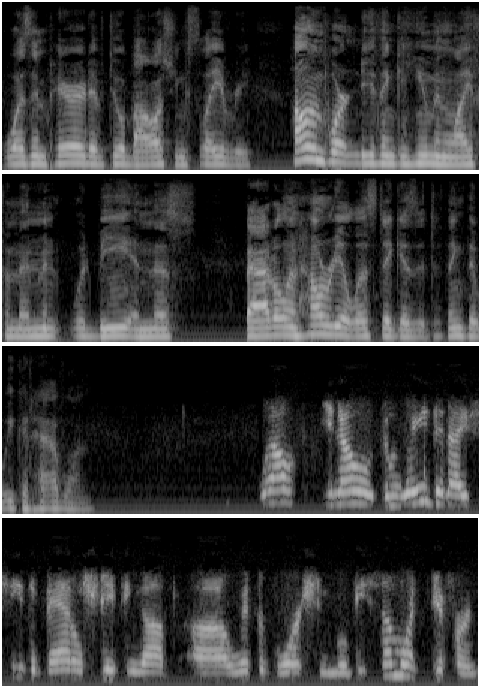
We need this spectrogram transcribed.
was imperative to abolishing slavery. How important do you think a human life amendment would be in this battle, and how realistic is it to think that we could have one? Well, you know, the way that I see the battle shaping up uh, with abortion will be somewhat different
